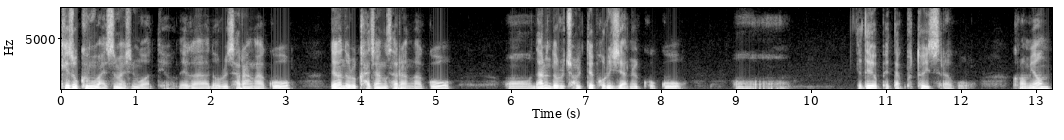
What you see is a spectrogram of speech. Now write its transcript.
계속 그 말씀하시는 것 같아요. "내가 너를 사랑하고 내가 너를 가장 사랑하고 어 나는 너를 절대 버리지 않을 거고 어 내 옆에 딱 붙어 있으라고. 그러면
